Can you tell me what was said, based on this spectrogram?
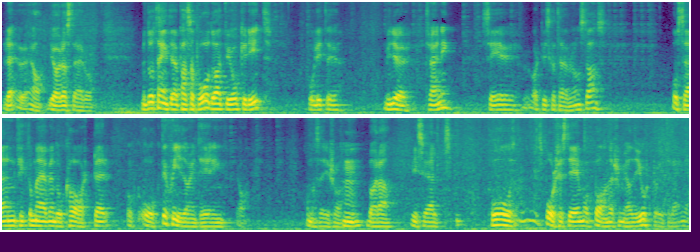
Ja, ja, göras där då. Men då tänkte jag passa på då att vi åker dit, får lite miljöträning, se vart vi ska tävla någonstans. Och sen fick de även då kartor och åkte skidorientering, ja, om man säger så, Mm. bara visuellt på spårsystem och banor som jag hade gjort då i terrängen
